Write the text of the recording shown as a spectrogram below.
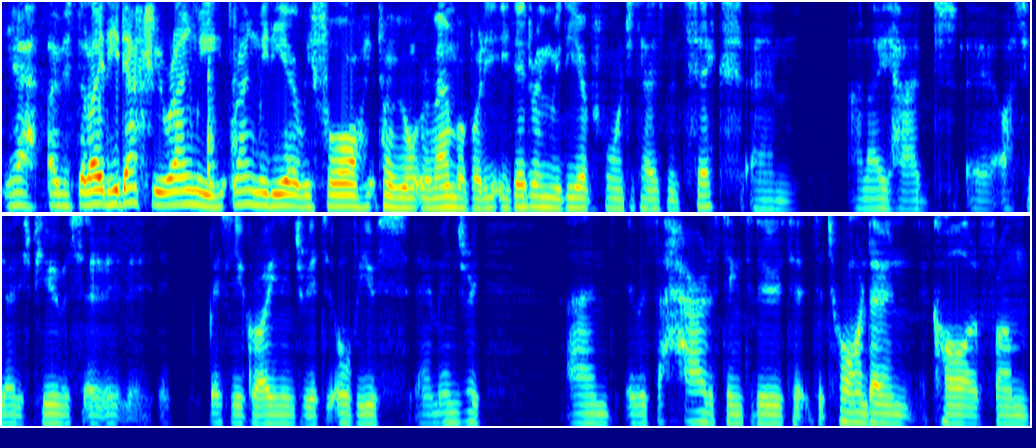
Yeah, I was delighted. He'd actually rang me rang me the year before. He probably won't remember, but he, he did ring me the year before in two thousand and six. Um, and I had uh, osteitis pubis, uh, basically a groin injury. It's an overuse um, injury, and it was the hardest thing to do to to turn down a call from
